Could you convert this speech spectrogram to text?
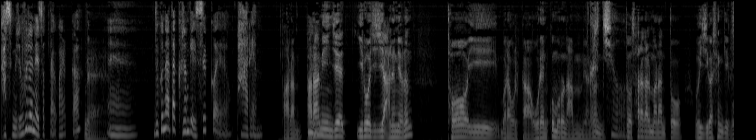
가슴이 좀 후련해졌다고 할까? 네. 예. 누구나 다 그런 게 있을 거예요. 바램. 바람 바람이 음. 이제 이루어지지 않으면은 더 이 뭐라 그럴까 오랜 꿈으로 남으면은 그렇죠. 또 살아갈 만한 또 의지가 생기고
